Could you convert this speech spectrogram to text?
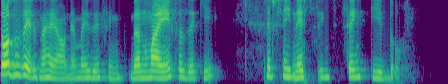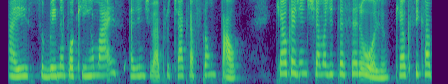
Todos eles, na real, né? Mas enfim, dando uma ênfase aqui. Perfeito. Nesse sentido. Aí, subindo um pouquinho mais, a gente vai para o chakra frontal, que é o que a gente chama de terceiro olho, que é o que fica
